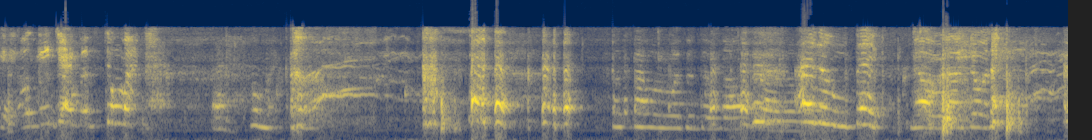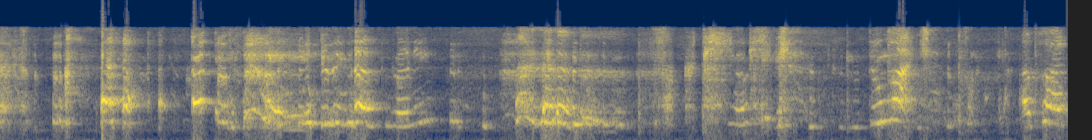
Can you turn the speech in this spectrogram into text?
Okay, okay, Jack, that's too much. Oh, oh my god. What that one wasn't dissolved out of? I don't think. No, we're not doing it. you think that's funny? Okay. Too much. I put it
